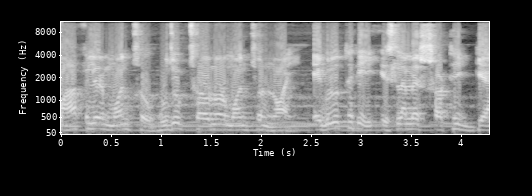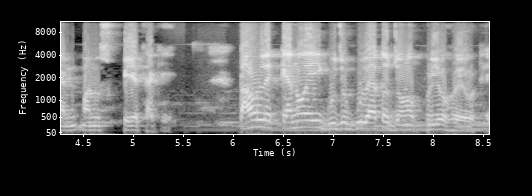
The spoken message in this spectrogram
মাহফিলের মঞ্চ গুজব ছড়ানোর মঞ্চ নয়। এগুলো থেকেই ইসলামের সঠিক জ্ঞান মানুষ পেয়ে থাকে। তাহলে কেন এই গুজবগুলো এত জনপ্রিয় হয়ে ওঠে?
